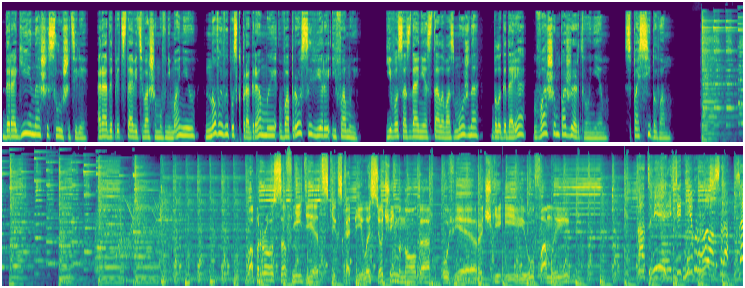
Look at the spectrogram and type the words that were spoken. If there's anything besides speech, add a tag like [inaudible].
Дорогие наши слушатели, рады представить вашему вниманию новый выпуск программы «Вопросы Веры и Фомы». Его создание стало возможно благодаря вашим пожертвованиям. Спасибо вам! Вопросов не детских скопилось очень много У Верочки и у Фомы Ответить непросто,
